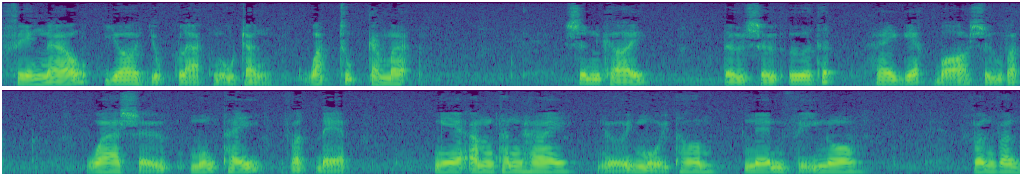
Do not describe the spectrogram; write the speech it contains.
Phiền não do dục lạc ngũ trần Wattukama sinh khởi từ sự ưa thích hay ghét bỏ sự vật, qua sự muốn thấy vật đẹp. Nghe âm thanh hay ngửi mùi thơm, nếm vị ngon. Vân vân.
